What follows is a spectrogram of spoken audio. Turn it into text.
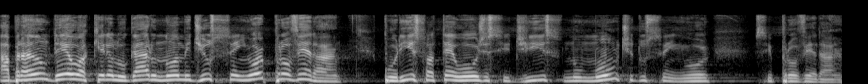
Abraão deu àquele lugar o nome de O Senhor proverá. Por isso, até hoje se diz: No monte do Senhor se proverá.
